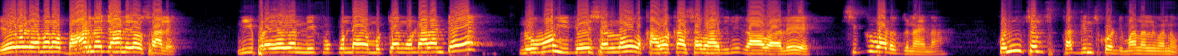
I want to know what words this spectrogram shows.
ఏ రోజు ఏమైనా బాడమే జాని చూసాలి నీ ప్రయోజనం నీకు ముఖ్యంగా ముఖ్యంగా ఉండాలంటే నువ్వు ఈ దేశంలో ఒక అవకాశవాదిని కావాలి. సిగ్గుపడొద్దు నాయన. కొంచెం తగ్గించుకోండి మనల్ని మనం.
